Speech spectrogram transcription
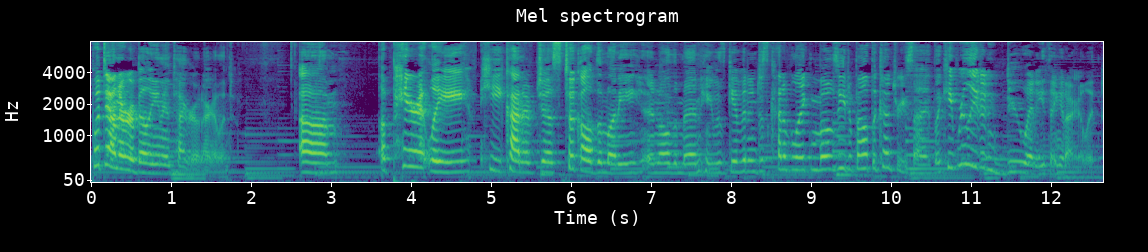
Put down a rebellion in Tyrone, Ireland. Um, apparently, he kind of just took all the money and all the men he was given and just kind of like moseyed about the countryside. Like, he really didn't do anything in Ireland.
